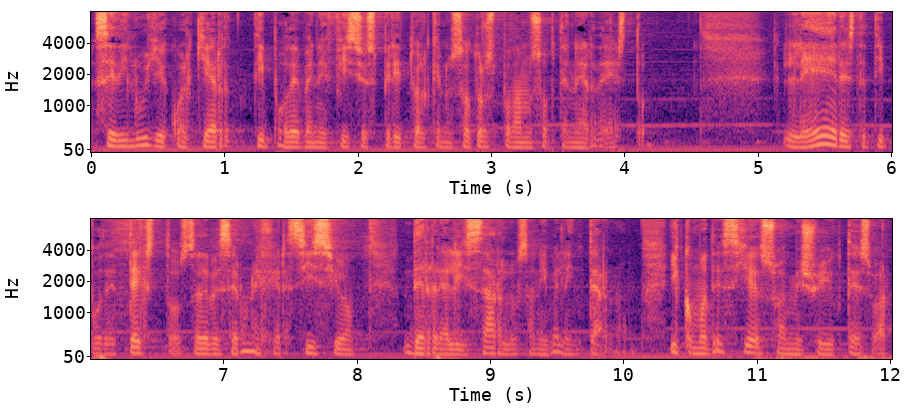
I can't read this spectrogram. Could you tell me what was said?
se diluye cualquier tipo de beneficio espiritual que nosotros podamos obtener de esto. Leer este tipo de textos debe ser un ejercicio de realizarlos a nivel interno. Y como decía Swami Shuyukteswar,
